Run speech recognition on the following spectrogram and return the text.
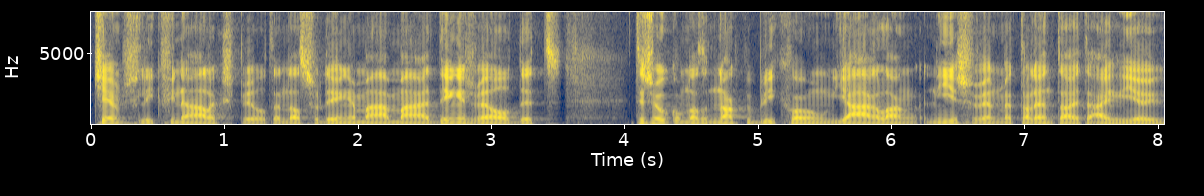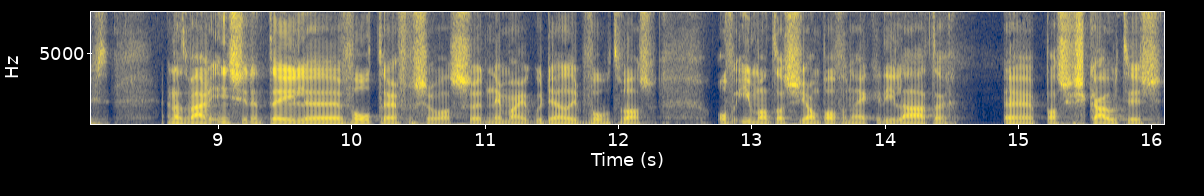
Champions League finale gespeeld en dat soort dingen. Maar, maar het ding is wel, dit, het is ook omdat het NAC-publiek gewoon jarenlang niet is verwend met talent uit de eigen jeugd. En dat waren incidentele voltreffers zoals uh, Neymar Goudelje bijvoorbeeld was. Of iemand als Jan-Paul van Hekken die later uh, pas gescout is.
